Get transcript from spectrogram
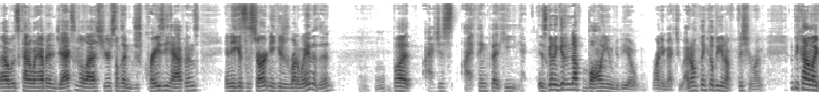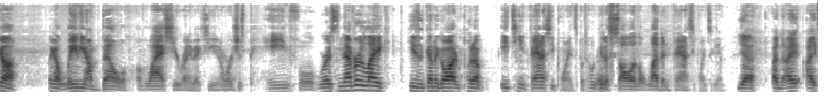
that was kind of what happened in Jacksonville last year. Something just crazy happens, and he gets to start, and he can just run away with it. Mhm. But I just, I think that he is going to get enough volume to be a running back too. I don't think he'll be an efficient run. It'll be kind of like a like a Le'Veon Bell of last year running back too. You know, where it's just painful, where it's never like he's going to go out and put up 18 fantasy points, but he'll get a solid 11 fantasy points a game. Yeah, and I, I,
